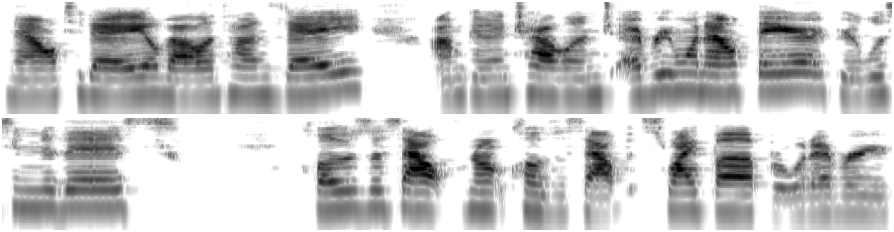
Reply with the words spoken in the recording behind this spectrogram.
now today on Valentine's Day, I'm going to challenge everyone out there. If you're listening to this, close this out. Not close this out, but swipe up or whatever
